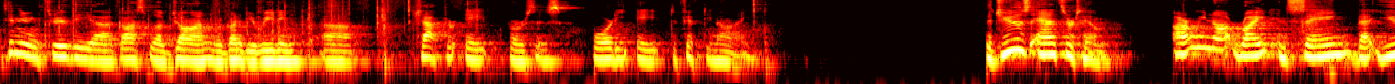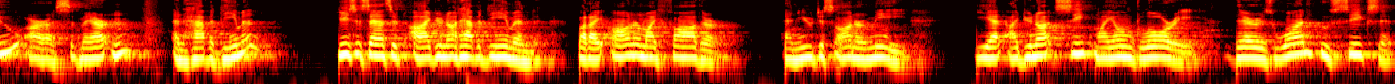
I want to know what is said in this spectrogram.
Continuing through the uh, Gospel of John, we're going to be reading uh, chapter 8, verses 48 to 59. The Jews answered him, Are we not right in saying that you are a Samaritan and have a demon? Jesus answered, I do not have a demon, but I honor my Father, and you dishonor me. Yet I do not seek my own glory. There is one who seeks it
